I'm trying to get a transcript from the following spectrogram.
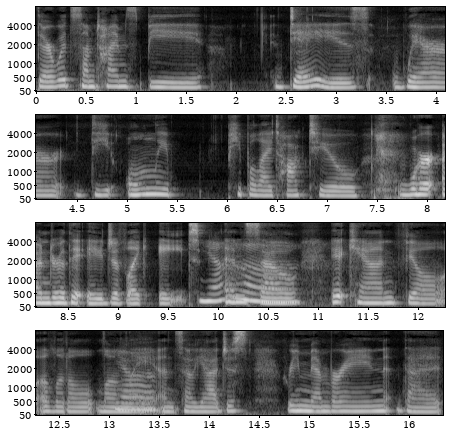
there would sometimes be days where the only people i talked to were under the age of like eight. And so it can feel a little lonely. Yeah. and so yeah just remembering that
